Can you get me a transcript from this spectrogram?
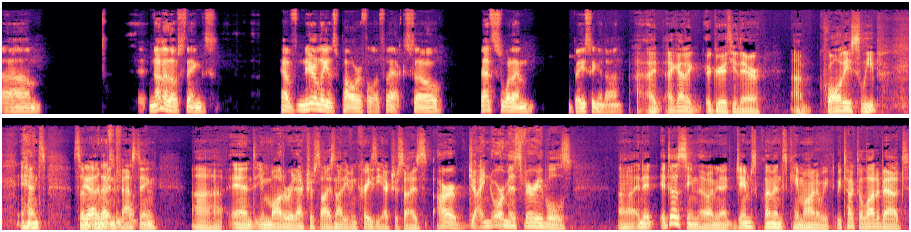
um, none of those things have nearly as powerful effects. So that's what I'm basing it on. I, I got to agree with you there. Um, quality sleep and some Yeah, intermittent fasting uh, and you know, moderate exercise, not even crazy exercise, are ginormous variables. Uh, and it, it does seem, though, I mean, I, James Clements came on and we, we talked a lot about,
